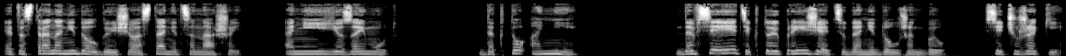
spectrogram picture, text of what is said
Эта страна недолго еще останется нашей. Они ее займут». «Да кто они?» «Да все эти, кто и приезжать сюда не должен был. Все чужаки.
